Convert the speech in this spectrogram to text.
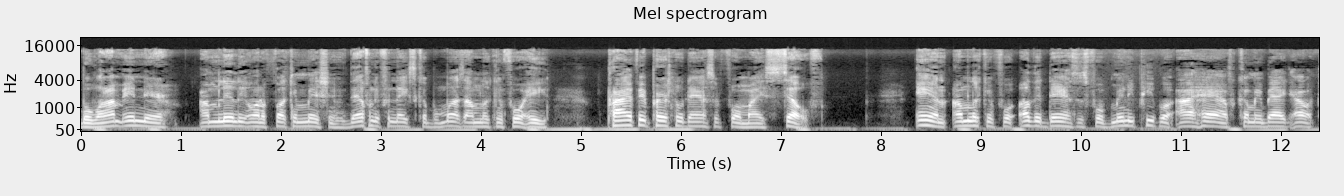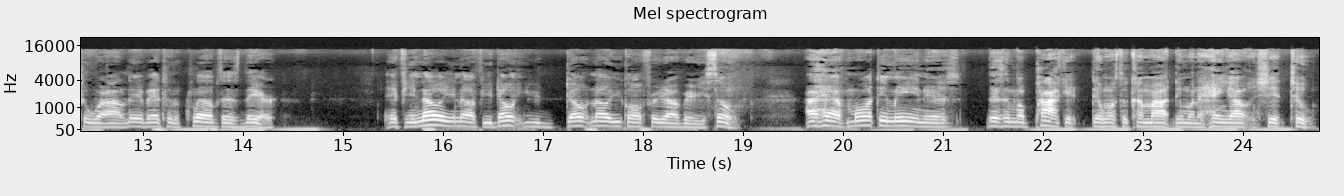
But when I'm in there, I'm literally on a fucking mission. Definitely for the next couple months, I'm looking for a private personal dancer for myself and I'm looking for other dances for many people I have coming back out to where I live at to the clubs that's there. If you know, you know. If you don't, you don't know. You're gonna figure out very soon. I have multi-millionaires that's in my pocket that wants to come out. They want to hang out and shit too.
